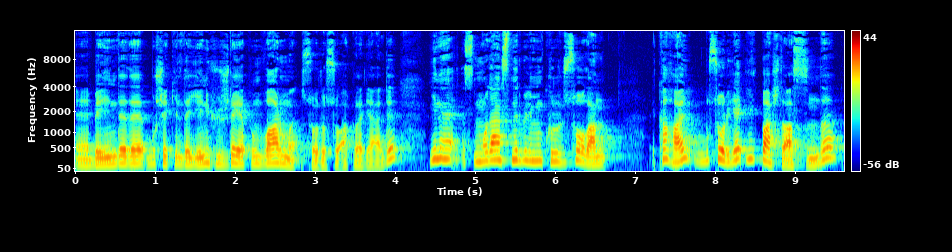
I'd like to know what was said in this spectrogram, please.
E, beyinde de bu şekilde yeni hücre yapım var mı sorusu akla geldi. Yine modern sinir bilimin kurucusu olan Kahal bu soruya ilk başta aslında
